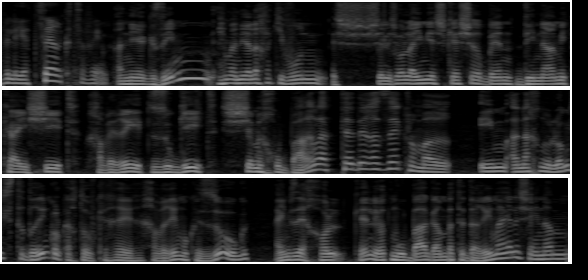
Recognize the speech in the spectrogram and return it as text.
ולייצר קצבים. אני אגזים אם אני אלך לכיוון של לשאול האם יש קשר בין דינמיקה אישית, חברית, זוגית, שמחובר לתדר הזה? כלומר, אם אנחנו לא מסתדרים כל כך טוב כחברים או כזוג, האם זה יכול, כן, להיות מובע גם בתדרים האלה שאינם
